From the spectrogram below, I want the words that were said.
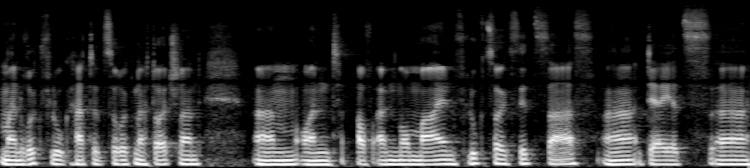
meinen Rückflug hatte zurück nach Deutschland ähm, und auf einem normalen Flugzeugsitz saß, äh, der jetzt äh,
